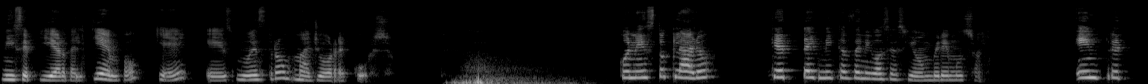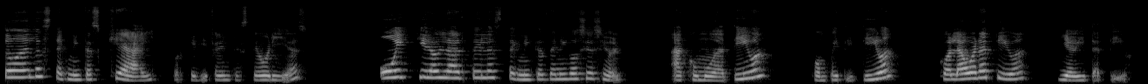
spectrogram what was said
ni se pierda el tiempo, que es nuestro mayor recurso. Con esto claro, ¿qué técnicas de negociación veremos hoy? Entre todas las técnicas que hay, porque hay diferentes teorías, hoy quiero hablarte de las técnicas de negociación acomodativa, competitiva, colaborativa y evitativa.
